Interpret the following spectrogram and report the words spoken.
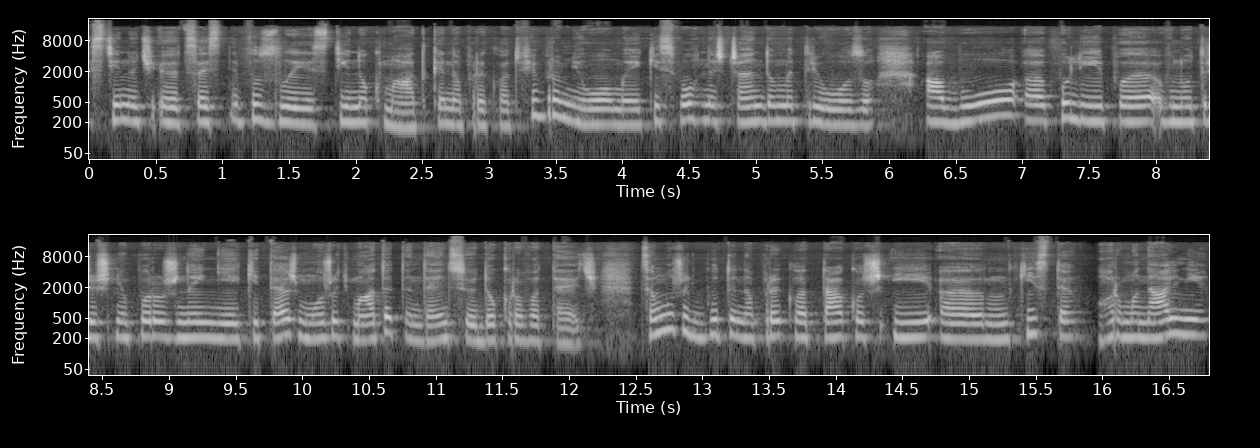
стіноч, е, це вузли стінок матки, наприклад, фіброміоми, якісь вогнища ендометріозу, або е, поліпи внутрішньопорожнинні, які теж можуть мати тенденцію до кровотеч. Це можуть бути, наприклад, також і е, кісти гормональні,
